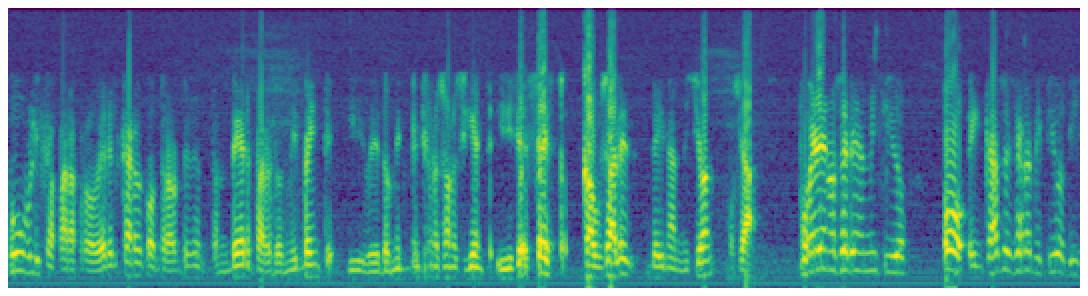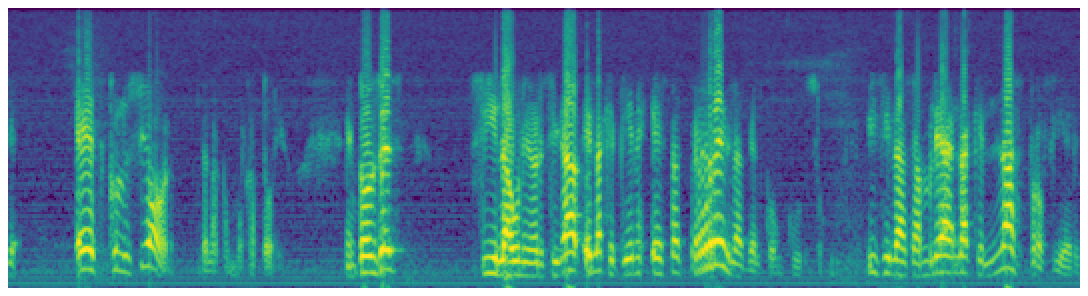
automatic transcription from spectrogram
pública para proveer el cargo de Contralor de Santander para el 2020 y de 2021 son los siguientes. Y dice, sexto, causales de inadmisión, o sea, puede no ser admitido o en caso de ser admitido, dice, exclusión de la convocatoria. Entonces, si la universidad es la que tiene estas reglas del concurso y si la asamblea es la que las profiere,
